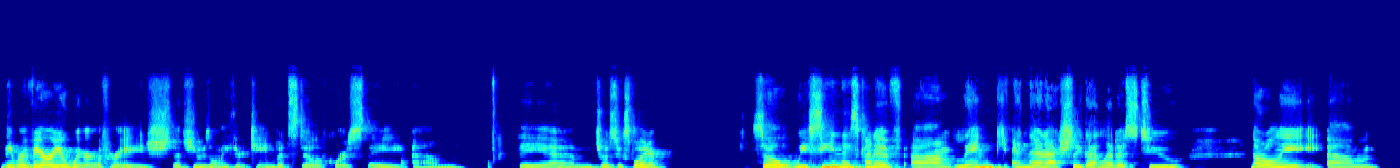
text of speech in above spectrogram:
They were very aware of her age, that she was only 13, but still, of course, they um, they um, chose to exploit her. So we've seen this kind of um, link, and then actually that led us to not only um,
